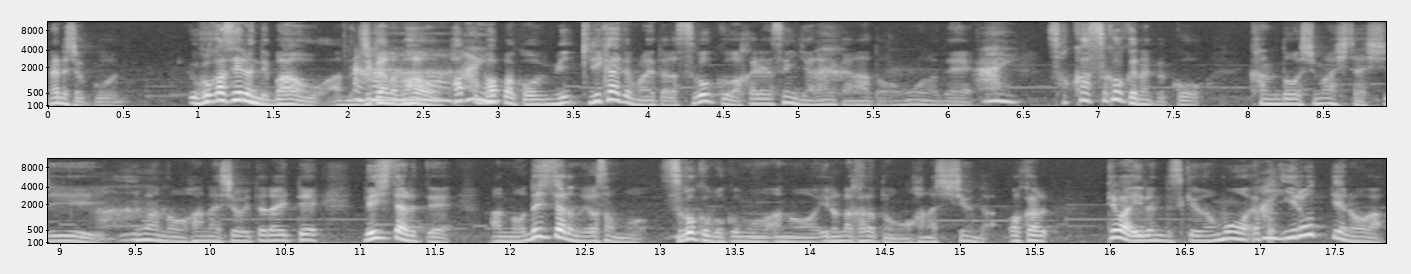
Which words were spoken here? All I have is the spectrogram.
なんでしょうこう動かせるんでバーをあの時間のバーをパッパパッパこう、切り替えてもらえたらすごく分かりやすいんじゃないかなと思うので、はい、そこはすごくなんかこう感動しましたし今のお話をいただいてデジタルってあのデジタルの良さもすごく僕もあのいろんな方ともお話ししてるんだ。分かってはいるんですけどもやっぱり色っていうのが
